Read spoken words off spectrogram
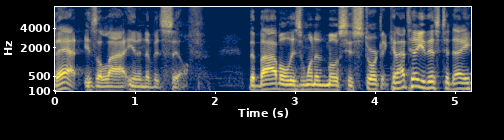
that is a lie in and of itself. The Bible is one of the most historic. Can I tell you this today?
